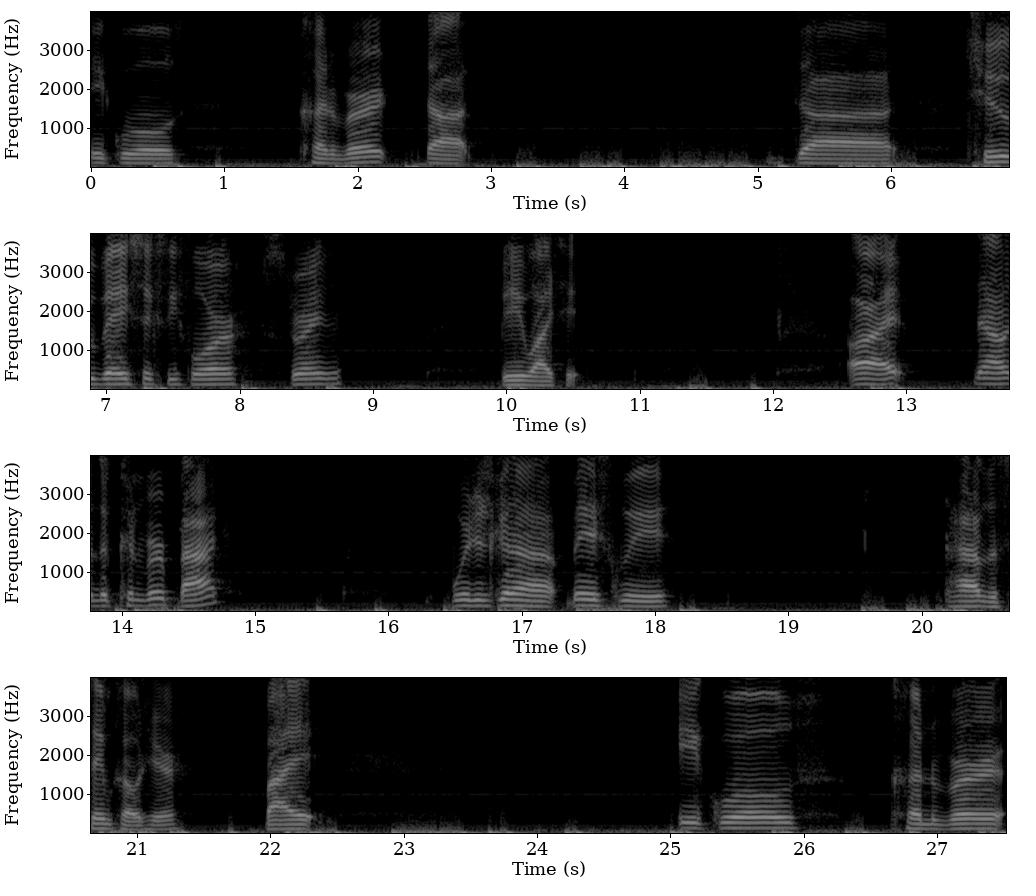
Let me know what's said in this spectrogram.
equals convert dot dot to base 64 string byt alright now in the convert back we're just gonna basically have the same code here byte equals convert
